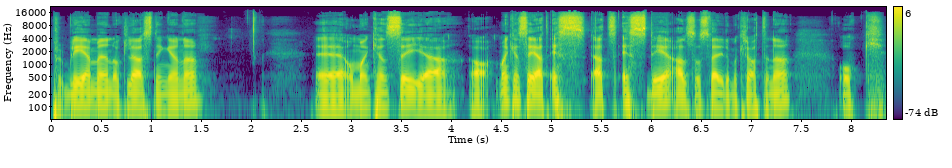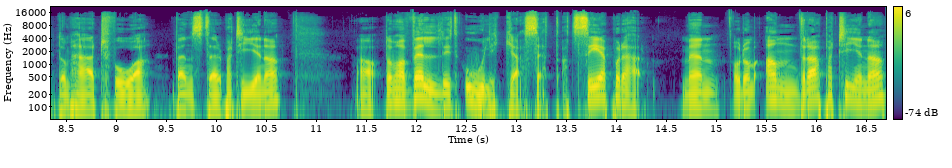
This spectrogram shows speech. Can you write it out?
problemen och lösningarna eh, och man kan säga, ja, man kan säga att, S, att SD, alltså Sverigedemokraterna och de här två vänsterpartierna. Ja, de har väldigt olika sätt att se på det här. Men, och de andra partierna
